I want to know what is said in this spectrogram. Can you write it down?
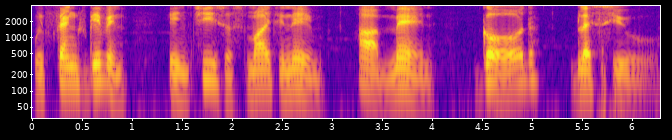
with thanksgiving in Jesus' mighty name. Amen. God bless you.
